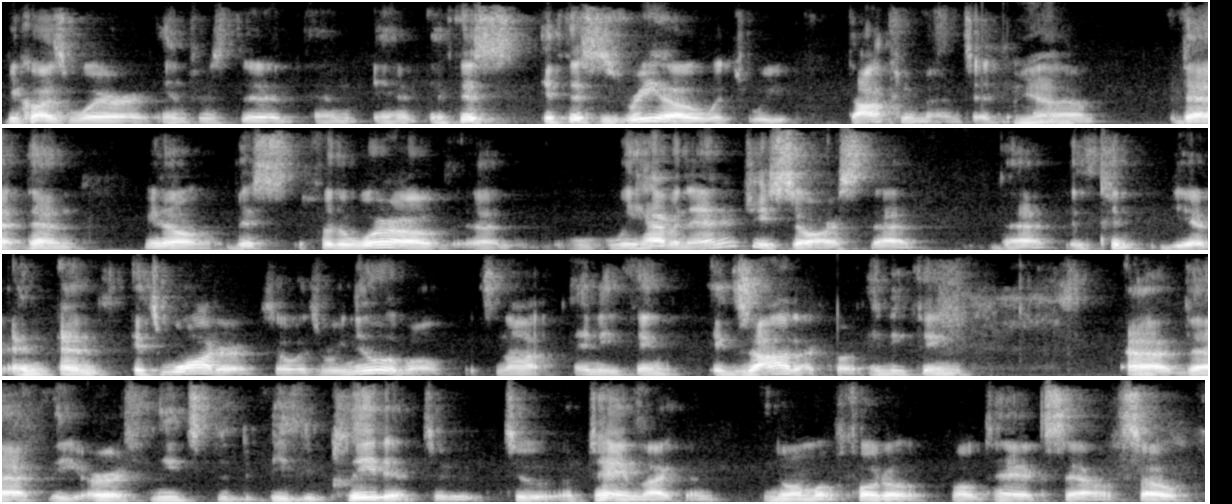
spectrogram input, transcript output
because we're interested in, in, if this if this is real, which we've documented, yeah. Um, that then you know this for the world uh, we have an energy source that that it could be and and it's water, so it's renewable. It's not anything exotic or anything uh, that the Earth needs to be depleted to to obtain, like a normal photovoltaic cell. So,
